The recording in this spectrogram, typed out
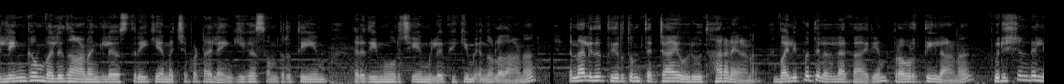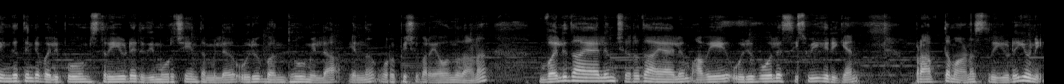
ലിംഗം വലുതാണെങ്കിൽ സ്ത്രീക്ക് മെച്ചപ്പെട്ട ലൈംഗിക സംതൃപ്തിയും രതിമൂർച്ചയും ലഭിക്കും എന്നുള്ളതാണ്. എന്നാൽ ഇത് തീർത്തും തെറ്റായ ഒരു ധാരണയാണ് വലിപ്പത്തിലല്ല കാര്യം പ്രവൃത്തിയിലാണ്. പുരുഷന്റെ ലിംഗത്തിന്റെ വലിപ്പവും സ്ത്രീയുടെ രതിമൂർച്ചയും തമ്മിൽ ഒരു ബന്ധവുമില്ല എന്ന് ഉറപ്പിച്ചു പറയാവുന്നതാണ്. വലുതായാലും ചെറുതായാലും അവയെ ഒരുപോലെ സ്വീകരിക്കാൻ പ്രാപ്തമാണ് സ്ത്രീയുടെ യോനി.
